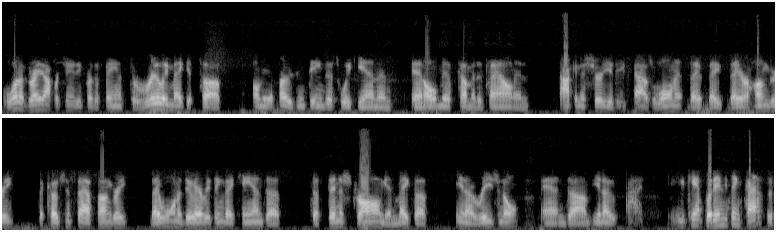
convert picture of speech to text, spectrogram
what a great opportunity for the fans to really make it tough on the opposing team this weekend. And and Ole Miss coming to town. And I can assure you, these guys want it. They they they are hungry. The coaching staff's hungry. They want to do everything they can to to finish strong and make a you know regional. And um, you know, you can't put anything past this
